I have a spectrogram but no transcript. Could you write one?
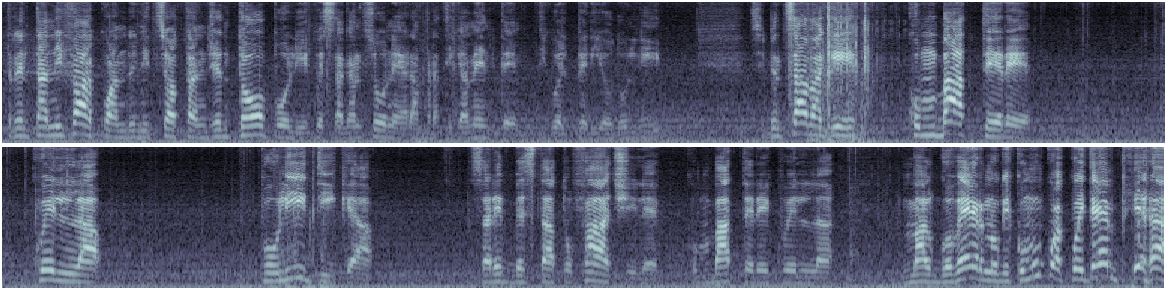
30 anni fa, quando iniziò Tangentopoli, questa canzone era praticamente di quel periodo lì, si pensava che combattere quella politica sarebbe stato facile combattere quel malgoverno che comunque a quei tempi era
